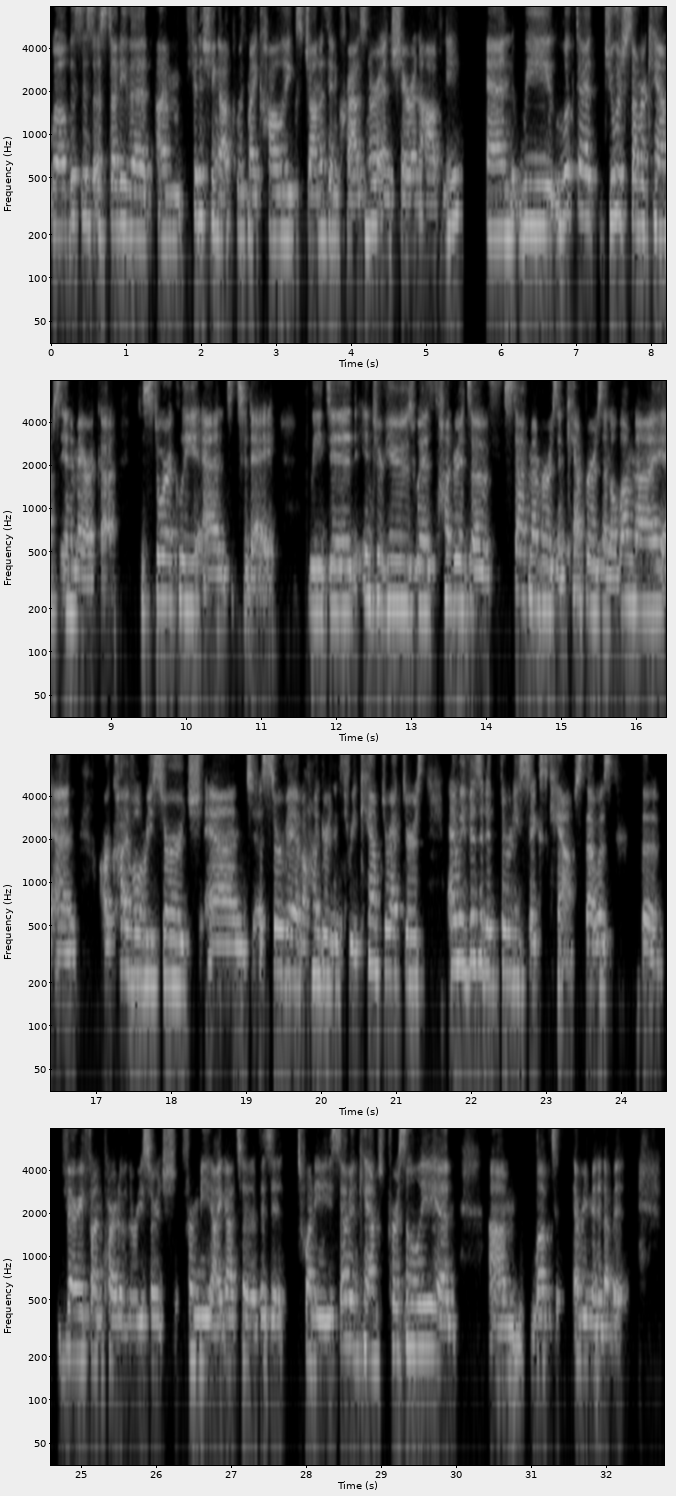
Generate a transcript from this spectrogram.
Well, this is a study that I'm finishing up with my colleagues Jonathan Krasner and Sharon Avni. And we looked at Jewish summer camps in America historically and today. We did interviews with hundreds of staff members and campers and alumni and archival research and a survey of 103 camp directors. And we visited 36 camps. That was the very fun part of the research for me. I got to visit 27 camps personally and um, loved every minute of it.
